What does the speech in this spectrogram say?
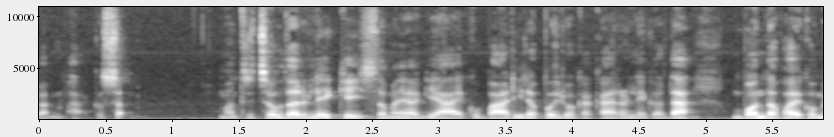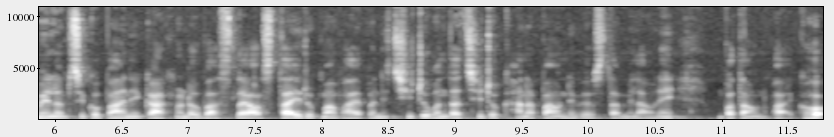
गर्नुभएको छ। मन्त्री चौधरीले केही समय अघि आएको बाढी र पहिरोका कारणले गर्दा बन्द भएको मेलम्चीको पानी काठमाडौँवासीलाई अस्थायी रूपमा भए पनि छिटोभन्दा छिटो खान पाउने व्यवस्था मिलाउने बताउनु भएको हो।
